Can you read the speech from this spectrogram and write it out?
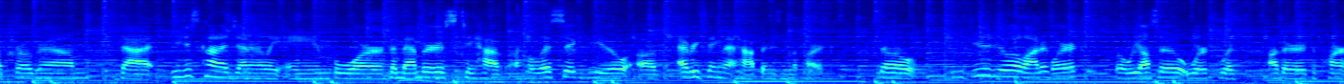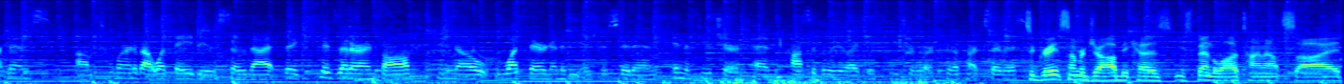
a program that we just kind of generally aim for the members to have a holistic view of everything that happens in the park. So we do do a lot of work, but we also work with other departments um, to learn about what they do so that the kids that are involved can know what they're going to be interested in in the future and possibly like with future work for the Park Service. It's a great summer job because you spend a lot of time outside,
